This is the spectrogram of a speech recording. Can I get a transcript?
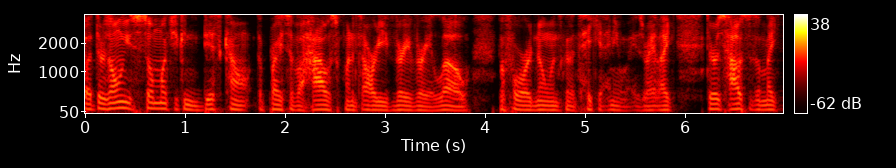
But there's only so much you can discount the price of a house when it's already very, very low before no one's going to take it anyways, right? Like there's houses I'm like,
